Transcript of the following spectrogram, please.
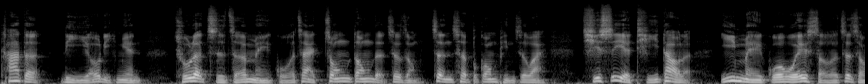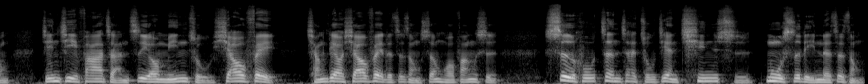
他的理由里面，除了指责美国在中东的这种政策不公平之外，其实也提到了以美国为首的这种经济发展、自由民主、消费强调消费的这种生活方式，似乎正在逐渐侵蚀穆斯林的这种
